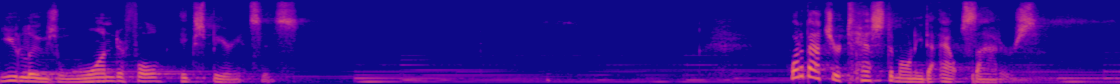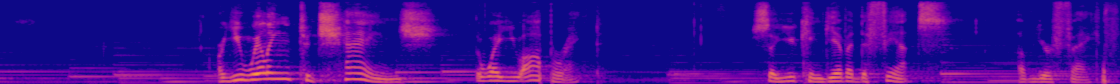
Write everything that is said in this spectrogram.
you lose wonderful experiences. What about your testimony to outsiders? Are you willing to change the way you operate so you can give a defense of your faith?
